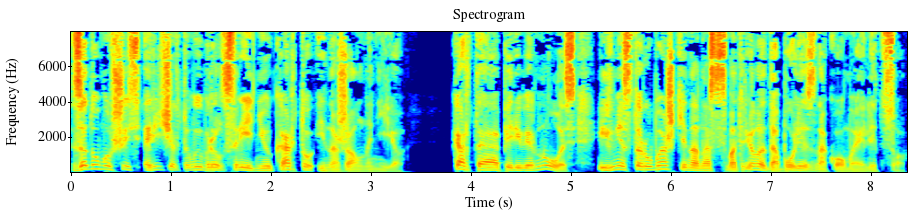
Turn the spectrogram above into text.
Задумавшись, Ричард выбрал среднюю карту и нажал на нее. Карта перевернулась, и вместо рубашки на нас смотрело до более знакомое лицо.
